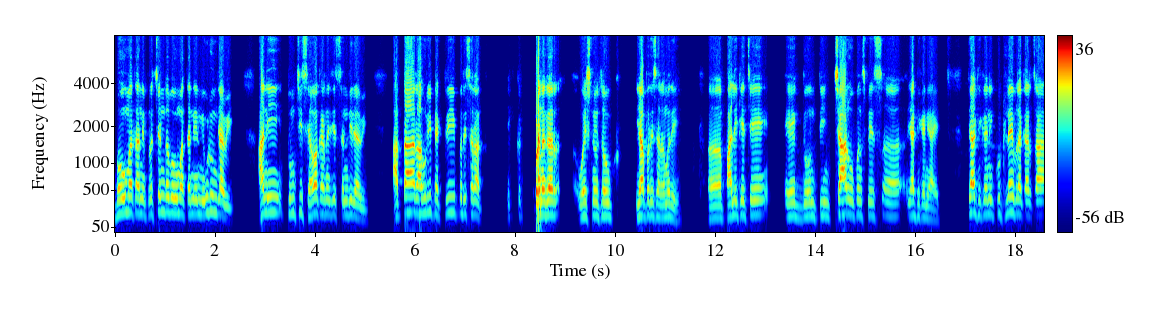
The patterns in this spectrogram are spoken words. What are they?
बहुमताने प्रचंड बहुमताने निवडून द्यावी आणि तुमची सेवा करण्याची संधी द्यावी. आता राहुरी फॅक्टरी परिसरात नगर वैष्णव चौक या परिसरामध्ये पालिकेचे एक दोन तीन चार ओपन स्पेस या ठिकाणी आहेत. त्या ठिकाणी कुठल्याही प्रकारचा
